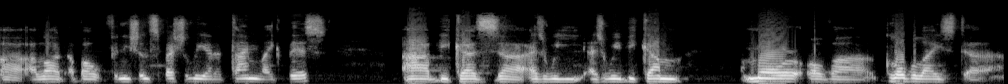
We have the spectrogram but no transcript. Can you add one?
uh, a lot about Phoenicians, especially at a time like this, uh, because uh, as we as we become more of a globalized uh,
